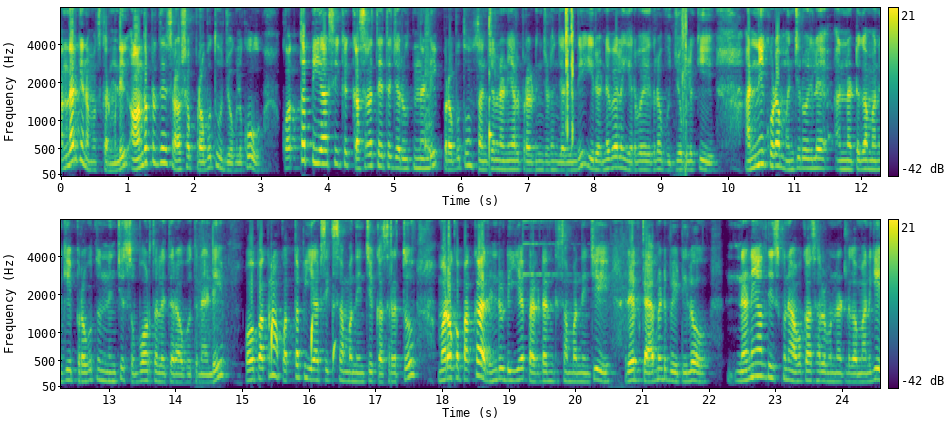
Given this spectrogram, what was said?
అందరికీ నమస్కారం అండి. ఆంధ్రప్రదేశ్ రాష్ట్ర ప్రభుత్వ ఉద్యోగులకు కొత్త పీఆర్సీకి కసరత్తు అయితే జరుగుతుందండి. ప్రభుత్వం సంచలన నిర్ణయాలు ప్రకటించడం జరిగింది. ఈ రెండు వేల ఇరవై ఐదులో ఉద్యోగులకి అన్నీ కూడా మంచి రోజులే అన్నట్టుగా మనకి ప్రభుత్వం నుంచి శుభవార్తలు అయితే రాబోతున్నాయండి. ఓ పక్కన కొత్త పీఆర్సీకి సంబంధించి కసరత్తు మరొక పక్క రెండు డిఏ ప్రకటనకి సంబంధించి రేపు క్యాబినెట్ భేటీలో నిర్ణయాలు తీసుకునే అవకాశాలు ఉన్నట్లుగా మనకి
